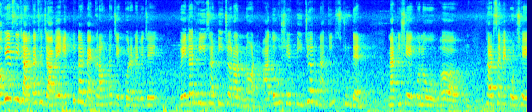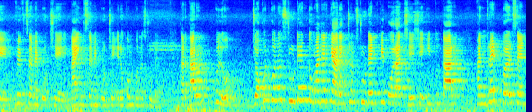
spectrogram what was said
অবভিয়াসলি যার কাছে যাবে, একটু তার ব্যাকগ্রাউন্ডটা চেক করে নেবে যে whether he is a teacher or not আদৌ সে টিচার নাকি স্টুডেন্ট নাকি সে কোনো থার্ড সেমে পড়ছে ফিফথ সেমে পড়ছে নাইন্থ সেমে পড়ছে, এরকম কোনো স্টুডেন্ট তার কারণ হলো, যখন কোনো স্টুডেন্ট তোমাদেরকে আরেকজন স্টুডেন্টকে পড়াচ্ছে, সে কিন্তু তার hundred percent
